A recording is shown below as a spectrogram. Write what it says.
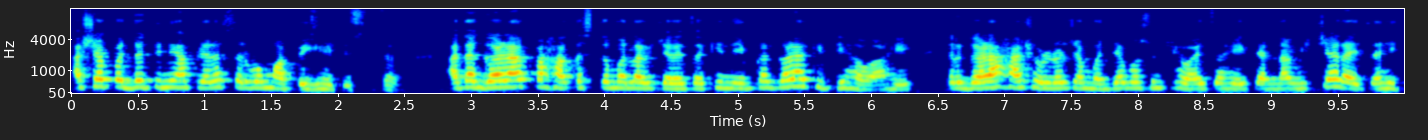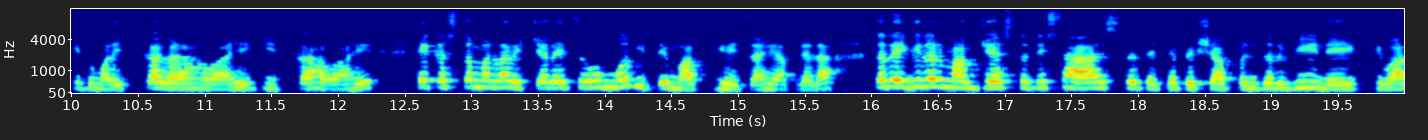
अशा पद्धतीने आपल्याला सर्व मापे घ्यायची असतात. आता गळा पहा कस्टमरला विचारायचा की नेमका गळा किती हवा आहे? तर गळा हा शोल्डरच्या मध्यापासून ठेवायचा आहे. त्यांना विचारायचं आहे की तुम्हाला इतका गळा हवा आहे की इतका हवा आहे? हे कस्टमरला विचारायचं व मग इथे माप घ्यायचं आहे आपल्याला. तर रेग्युलर माप जे असतं ते सहा असतं. त्याच्यापेक्षा आपण जर व्ही नेक किंवा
